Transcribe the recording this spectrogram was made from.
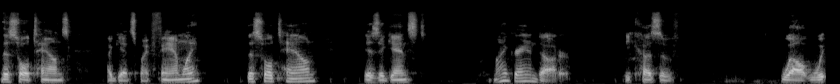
This whole town's against my family. This whole town is against my granddaughter because of well, we,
